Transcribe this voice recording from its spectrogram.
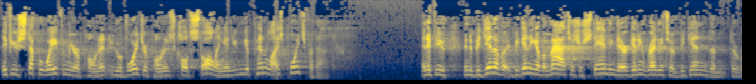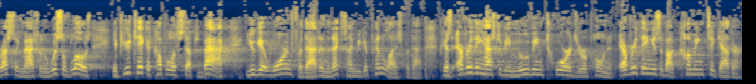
if you step away from your opponent, you avoid your opponent, it's called stalling, and you can get penalized points for that. And if you, in the begin of a, beginning of a match, as you're standing there getting ready to begin the, the wrestling match, when the whistle blows, if you take a couple of steps back, you get warned for that, and the next time you get penalized for that. Because everything has to be moving toward your opponent. Everything is about coming together.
